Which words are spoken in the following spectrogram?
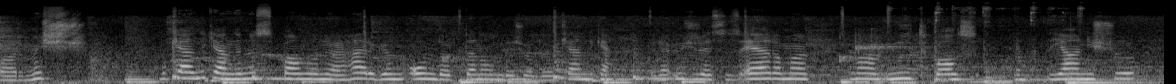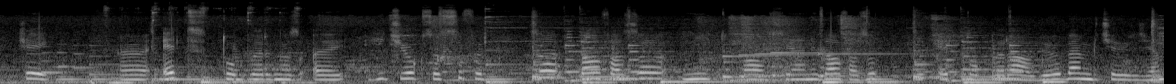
varmış. Bu kendi kendine spamlanıyor. Her gün 14'ten 15 oluyor. Kendi kendine ücretsiz. Eğer ama ama meatballs yani şu şey e, et toplarınız e, hiç yoksa sıfırsa daha fazla meatballs yani daha fazla et topları alıyor. Ben bir çevireceğim.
